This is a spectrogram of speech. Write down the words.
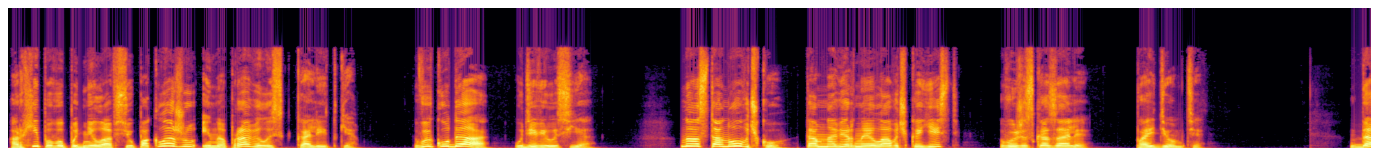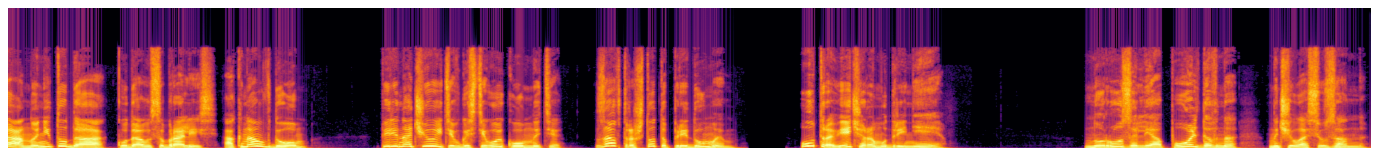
Архипова подняла всю поклажу и направилась к калитке. «Вы куда?» — удивилась я. «На остановочку. Там, наверное, лавочка есть. Вы же сказали. Пойдемте». «Да, но не туда, куда вы собрались, а к нам в дом. Переночуете в гостевой комнате. Завтра что-то придумаем. Утро вечера мудренее». «Но Роза Леопольдовна», — начала Сюзанна,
